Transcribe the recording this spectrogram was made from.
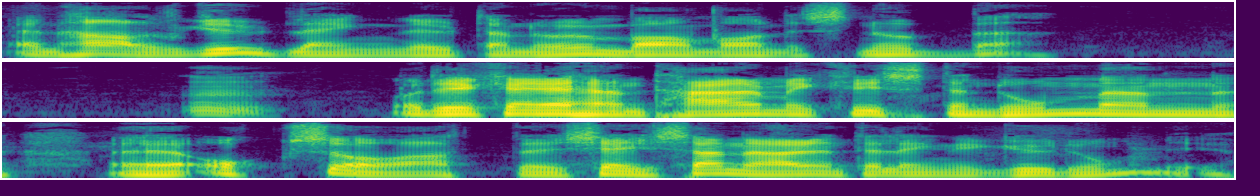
en halvgud längre, utan då är han bara en vanlig snubbe. Mm. Och det kan ju ha hänt här med kristendomen eh, också, att eh, kejsaren är inte längre gudomlig.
